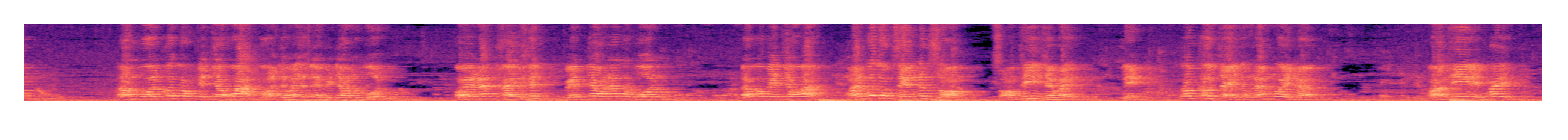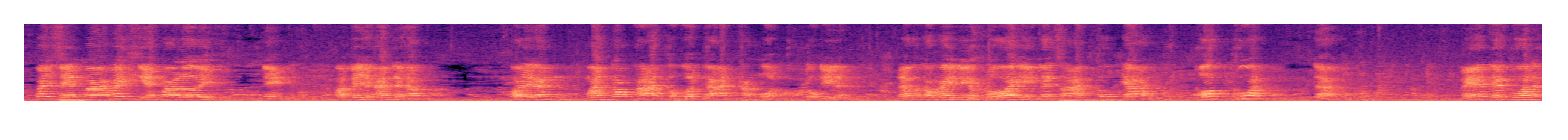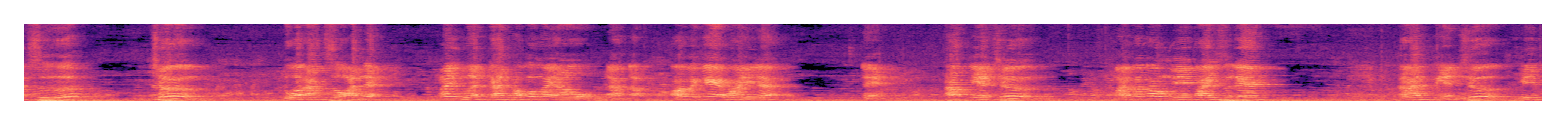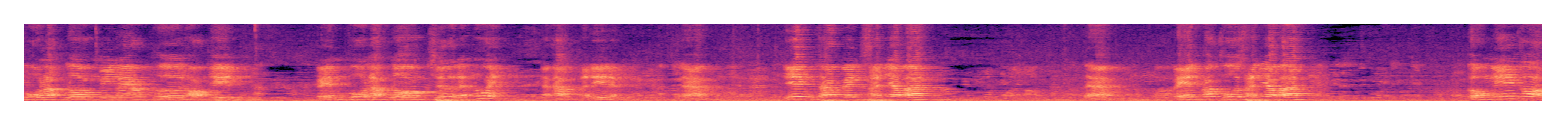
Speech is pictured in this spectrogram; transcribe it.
ตำบลก็ต้องเป็นเจ้าวาดก่อนจะไม่ได้เป็นเจ้าตำบลเพราะฉะนั้นใครเป็นเป็นเจ้าหน้าตำบลแล้วก็เป็นเจ้าว่ามันก็ต้องเซ็นทั้งสองสองที่ใช่ไหมนี่ต้องเข้าใจตรงนั้นวยนะบา ไม่ไม่เซ็นมาไม่เขียนมาเลยนี่มันเป็นอย่างนั้นนะครับ เพราะฉะนั้นมันต้องผ่านกระบวนการทั้งหมดตรงนี้แหละแล้วก็ต้องให้เรียบร้อยเอกสารทุกอย่างครบถ้วนนะแม้แต่ตัวหนังสือ ชื่อ ตัวอักษรเนี่ยไม่เหมือนกันเขาก็ไม่เอานะครับเขาไปแก้ใหม่นะเนี่ยถ้าเปลี่ยนชื่อ มันก็ต้องมีใบแสดง การเปลี่ยนชื่อมีผู้รับรองมีนายอำเภอท้องถิ่นเป็นผู้รับรองชื่อนั้นด้วยนะครับอันนี้เนี่ยนะยิ่งถ้าเป็นสัญญาบัตรนะเป็นพระครูสัญญาบัตรตรงนี้ก็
